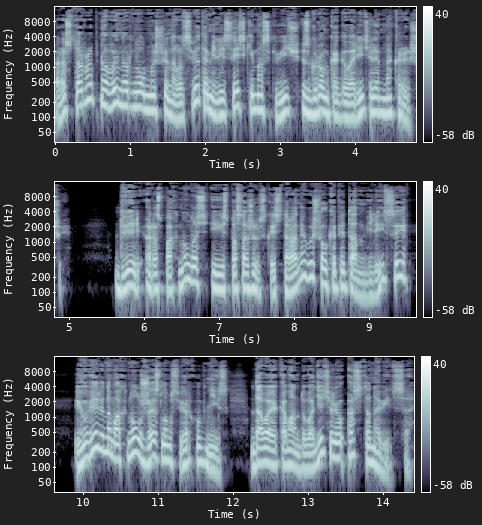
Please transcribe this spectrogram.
расторопно вынырнул мышиного цвета милицейский москвич с громкоговорителем на крыше. Дверь распахнулась, и из пассажирской стороны вышел капитан милиции и уверенно махнул жезлом сверху вниз, давая команду водителю остановиться.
